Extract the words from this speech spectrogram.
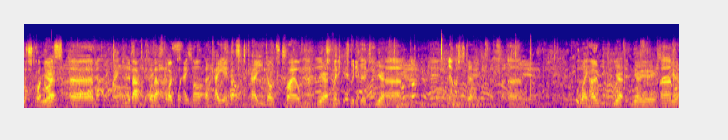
which is quite Yeah. nice. Um, and about for about 5.8 mile, uh, k in, about 6k, you go onto trail, Yeah. which is when it gets really good. Yeah. Um, and that was just a, um, all the way home. Yeah, yeah, yeah, yeah. Um, yeah.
